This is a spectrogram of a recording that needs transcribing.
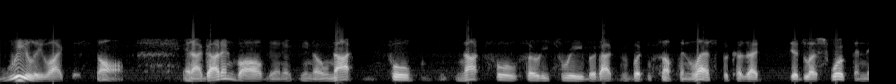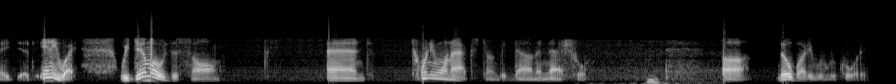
really like this song, and I got involved in it. You know, not full, not full thirty three, but I, but something less because I did less work than they did. Anyway, we demoed the song, and Twenty One Acts turned it down in Nashville. Uh, nobody would record it.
